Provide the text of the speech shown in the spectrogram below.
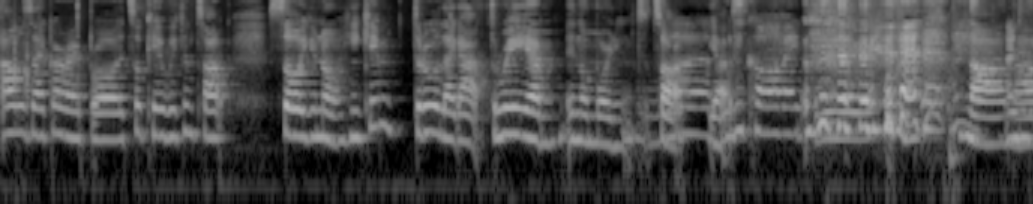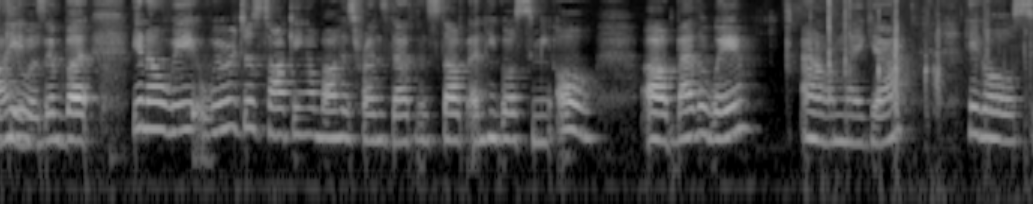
I was like, all right, bro, it's okay, we can talk. So, you know, he came through like at 3 a.m. in the morning to talk. What? Yes. Booty call right there. nah, I'm nah, he wasn't. But you know, we we were just talking about his friend's death and stuff, and he goes to me, "Oh, uh, by the way," and I'm like, "Yeah." He goes,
